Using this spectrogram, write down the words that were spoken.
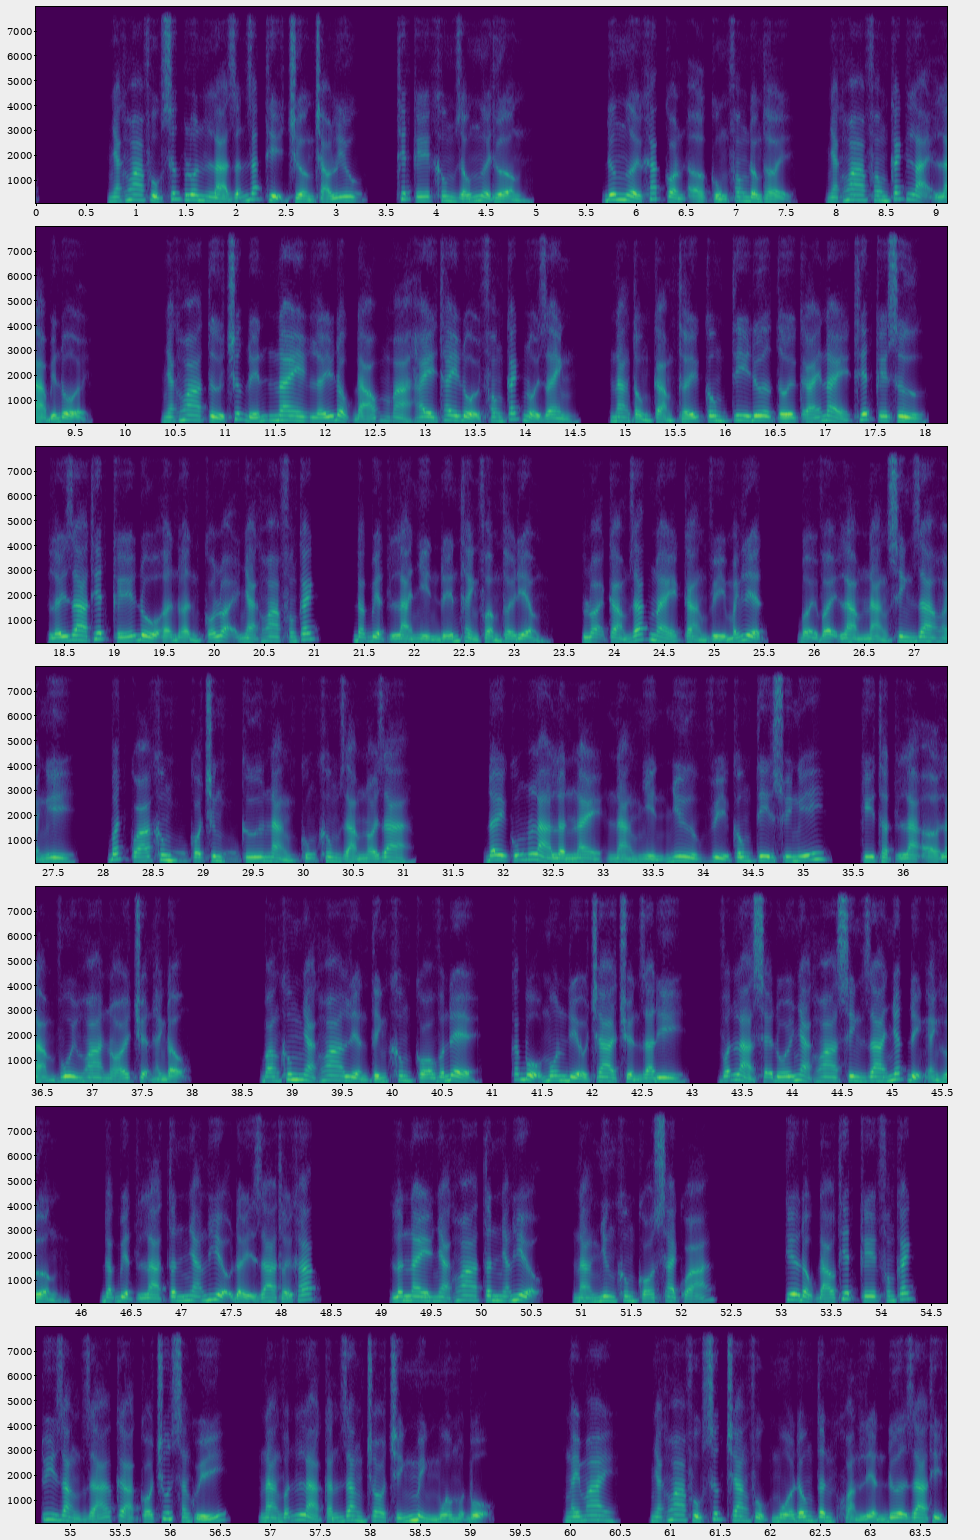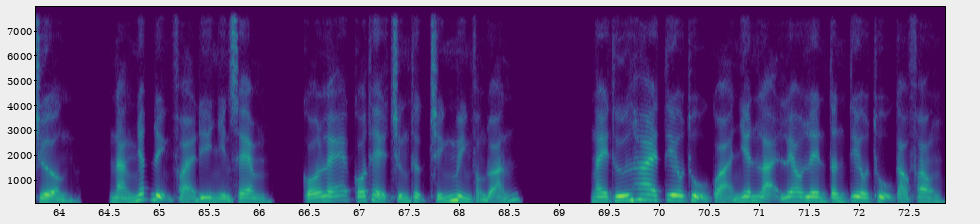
Nhạc hoa phục sức luôn là dẫn dắt thị trường trào lưu, thiết kế không giống người thường. Đương người khác còn ở cùng phong đồng thời, nhạc hoa phong cách lại là biến đổi. Nhạc hoa từ trước đến nay lấy độc đáo mà hay thay đổi phong cách nổi danh, nàng tổng cảm thấy công ty đưa tới cái này thiết kế sư, lấy ra thiết kế đồ ẩn ẩn có loại nhạc hoa phong cách, đặc biệt là nhìn đến thành phẩm thời điểm, loại cảm giác này càng vì mãnh liệt, bởi vậy làm nàng sinh ra hoài nghi, bất quá không có chứng cứ nàng cũng không dám nói ra. Đây cũng là lần này nàng nhìn như vì công ty suy nghĩ, kỳ thật là ở làm vui hoa nói chuyện hành động. Bằng không nhạc hoa liền tính không có vấn đề, các bộ môn điều tra truyền ra đi, vẫn là sẽ đối nhạc hoa sinh ra nhất định ảnh hưởng, đặc biệt là tân nhãn hiệu đẩy ra thời khắc. Lần này nhạc hoa tân nhãn hiệu, nàng nhưng không có sai quá. Kia độc đáo thiết kế phong cách, tuy rằng giá cả có chút sang quý, nàng vẫn là cắn răng cho chính mình mua một bộ. Ngày mai, nhạc hoa phục sức trang phục mùa đông tân khoản liền đưa ra thị trường, nàng nhất định phải đi nhìn xem, có lẽ có thể chứng thực chính mình phỏng đoán. Ngày thứ hai tiêu thụ quả nhiên lại leo lên tân tiêu thụ cao phong.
